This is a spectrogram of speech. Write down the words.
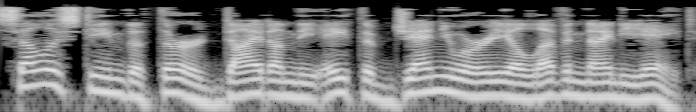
Celestine III died on 8 January 1198.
